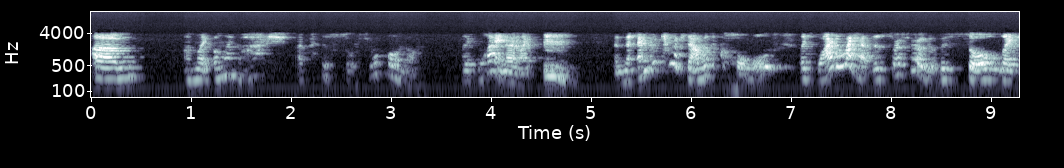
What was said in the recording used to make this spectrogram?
um, I'm like, oh my gosh, I've got this sore throat going on. Like, why? And I'm like, and then every time I found was cold. Like, why do I have this sore throat? It was so, like,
